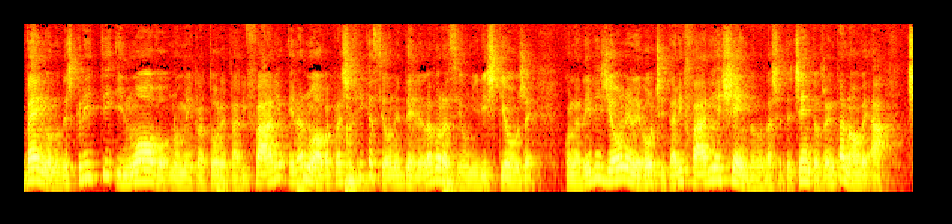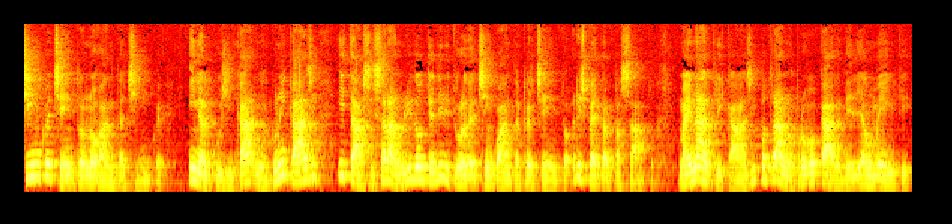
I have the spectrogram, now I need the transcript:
vengono descritti il nuovo nomenclatore tariffario e la nuova classificazione delle lavorazioni rischiose. Con la revisione le voci tariffarie scendono da 739 a 595. In alcuni, in alcuni casi i tassi saranno ridotti addirittura del 50% rispetto al passato, ma in altri casi potranno provocare degli aumenti.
